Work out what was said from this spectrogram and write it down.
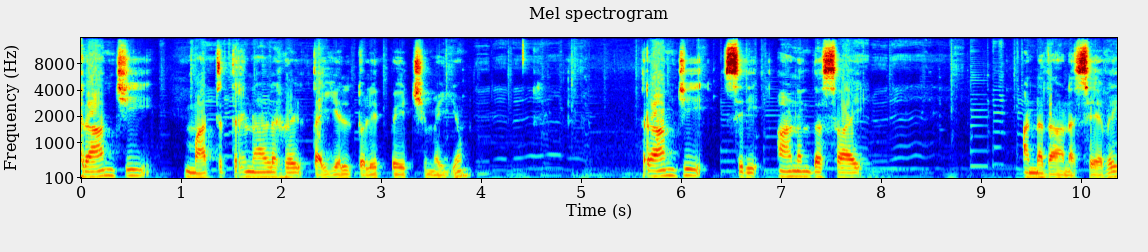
ராம்ஜி மாற்றுத்திறனாளர்கள் தையல் தொழிற்பயிற்சி மையம் ராம்ஜி ஸ்ரீ ஆனந்தசாய் அன்னதான சேவை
